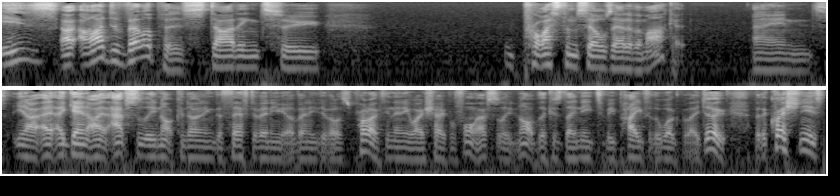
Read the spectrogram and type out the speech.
is are developers starting to price themselves out of a market? And you know, again, I'm absolutely not condoning the theft of any of any developer's product in any way, shape, or form. Absolutely not, because they need to be paid for the work that they do. But the question is,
